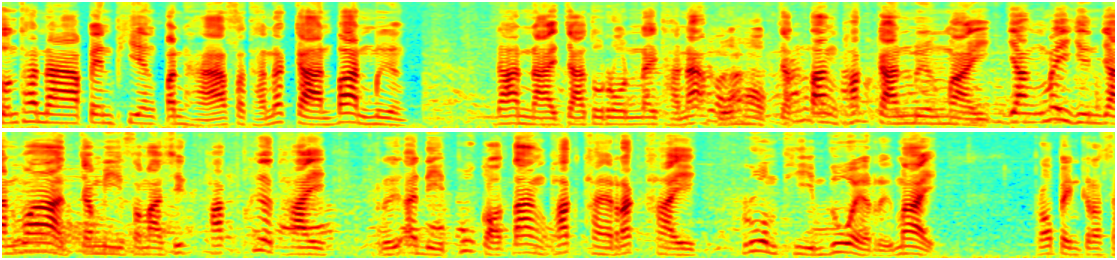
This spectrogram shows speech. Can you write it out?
สนทนาเป็นเพียงปัญหาสถานการณ์บ้านเมืองด้านนายจาตุรนในฐานะหัวหอกจัดตั้งพักการเมืองใหม่ ยังไม่ยืนยันว่าจะมีสมาชิกพักเพื่อไทย หรืออดีตผู้ก่อตั้งพักไทยรักไทยร่วมทีมด้วยหรือไม่ เพราะเป็นกระแส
